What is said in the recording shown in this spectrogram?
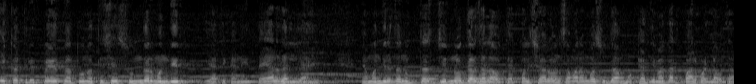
एकत्रित प्रयत्नातून अतिशय सुंदर मंदिर या ठिकाणी तयार झालेलं आहे. या मंदिराचा नुकताच जीर्णोद्धार झाला होता. कलशारोहण समारंभसुद्धा मोठ्या दिमागात पार पडला होता.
